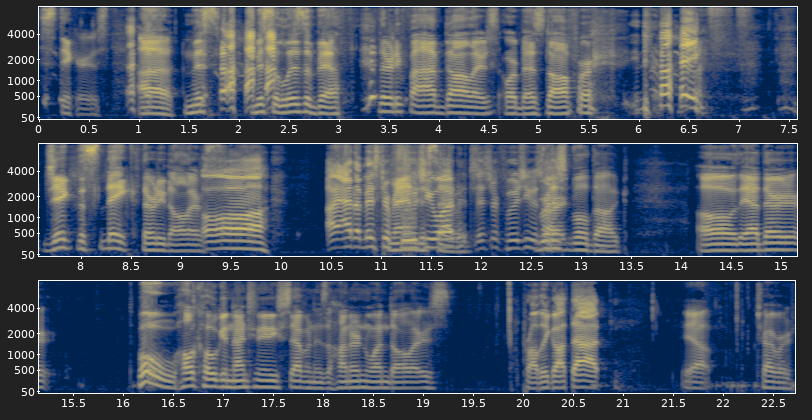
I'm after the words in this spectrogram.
stickers. Uh, Miss Miss Elizabeth, thirty-five dollars or best offer. nice. Jake the Snake, thirty dollars. Oh, I had a Mr. Fuji one. Mr. Fuji was British hard. Bulldog. Oh yeah, they're. Whoa, Hulk Hogan, 1987 is 101 dollars. Probably got that. Yeah, Trevor,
